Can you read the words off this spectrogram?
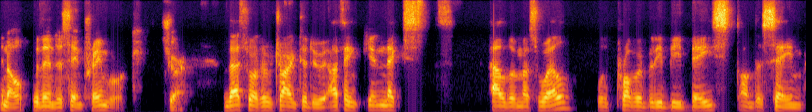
You know, within the same framework. Sure. That's what we're trying to do. I think in next album as well will probably be based on the same,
